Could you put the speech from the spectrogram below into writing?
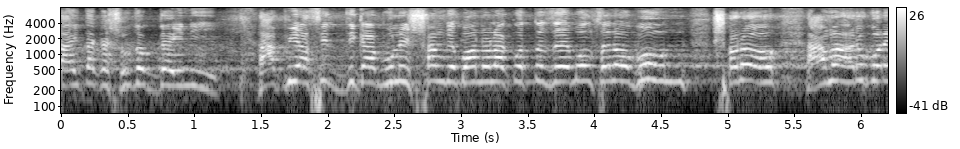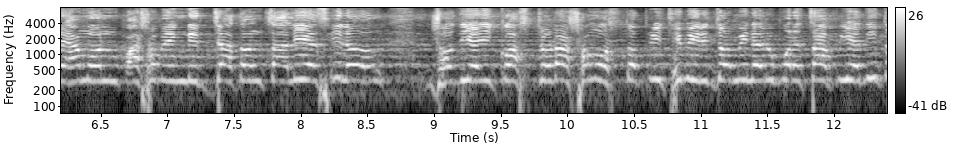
তাই তাকে সুযোগ দেয়নি। আপিয়া সিদ্দিকা বুনির সঙ্গে বর্ণনা করতে যে বলছেন, ও বোন, শোনো, আমার উপরে এমন পাশবিক নির্যাতন চালিয়েছিল, যদি এই কষ্টটা সমস্ত পৃথিবীর জমিনের উপরে চাপিয়ে দিত,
